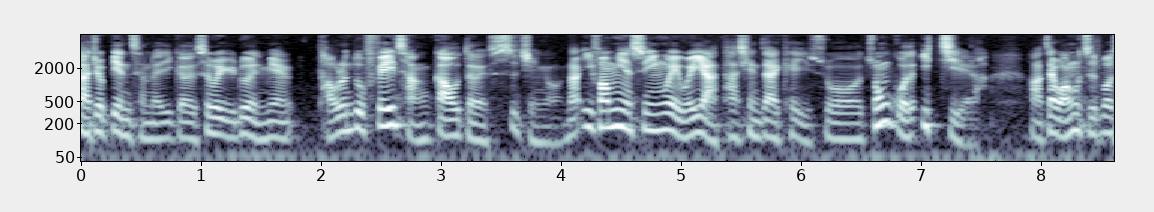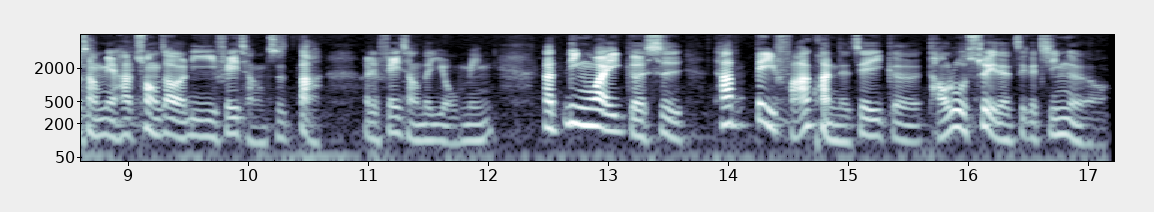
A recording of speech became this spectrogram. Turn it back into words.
那就变成了一个社会舆论里面讨论度非常高的事情哦。那一方面是因为维亚他现在可以说中国的一姐了啊，在网络直播上面他创造的利益非常之大，而且非常的有名。那另外一个是他被罚款的这一个逃漏税的这个金额哦，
